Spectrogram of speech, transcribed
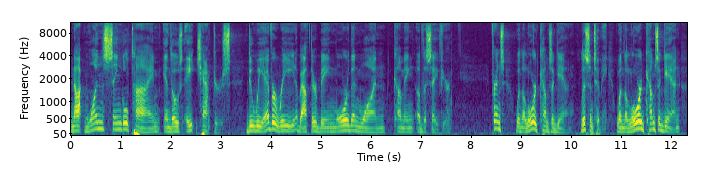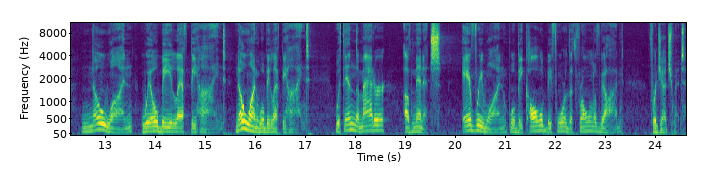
not one single time in those eight chapters do we ever read about there being more than one coming of the Savior. Friends, when the Lord comes again, listen to me, when the Lord comes again, no one will be left behind. No one will be left behind. Within the matter of minutes, everyone will be called before the throne of God for judgment.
